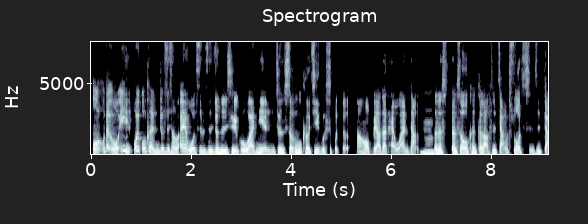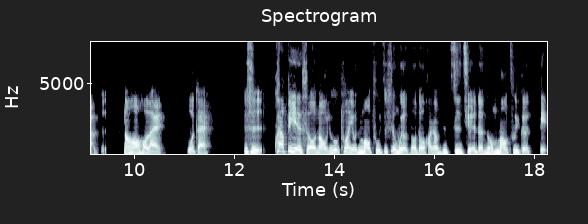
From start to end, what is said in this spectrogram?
我对我一我我可能就是想说：“哎、欸，我是不是就是去国外念就是生物科技或什么的，然后不要在台湾这样。”嗯，那那时候可能跟老师讲说辞是这样子，然后后来我在就是。快要毕业的时候，然后我就突然有一个冒出，就是我有时候都好像是直觉的那种冒出一个点，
